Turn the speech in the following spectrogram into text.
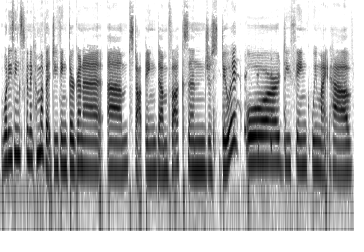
what do you think is going to come of it? Do you think they're going to um, stop being dumb fucks and just do it? Or do you think we might have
